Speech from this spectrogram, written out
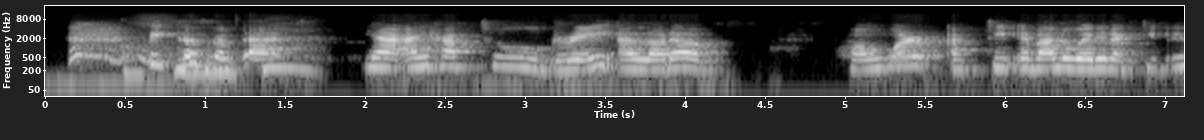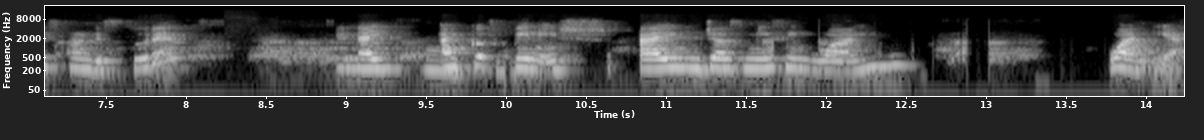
because of that. Yeah, I have to grade a lot of homework, active, evaluated activities from the students. And I, I could finish. I'm just missing one. One, yeah.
